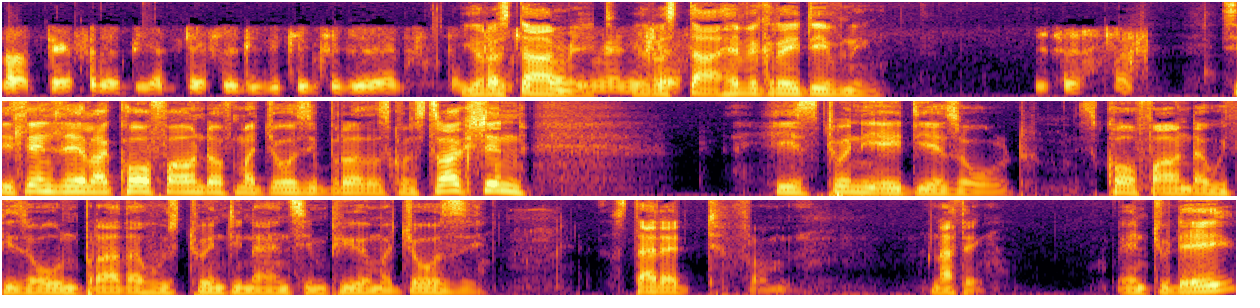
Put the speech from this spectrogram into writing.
No, definitely. I'm definitely looking to do that. You're a star, mate. You're a star. Have a great evening. You too. Sihle co-founder of Majozi Brothers Construction. He's 28 years old. He's co-founder with his own brother who's 29, Simpiwe Majozi. Started from nothing. And today,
